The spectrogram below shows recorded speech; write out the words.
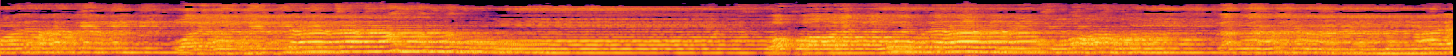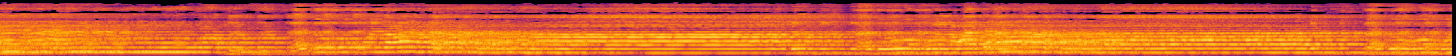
ولكن ولكن لا وقالت العذاب فذوقوا العذاب فذوقوا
